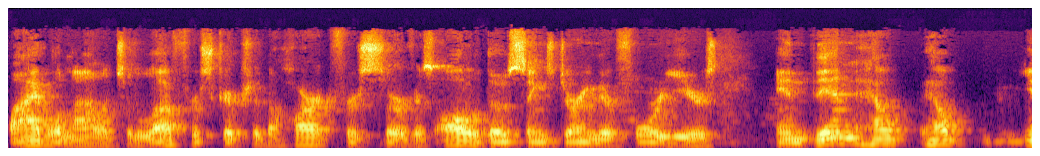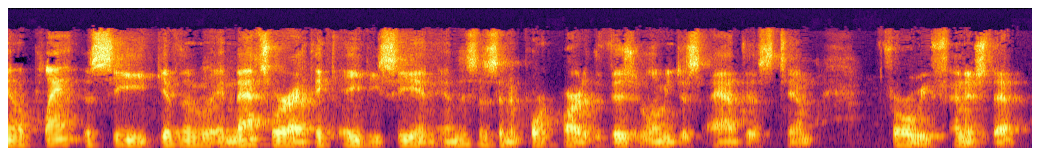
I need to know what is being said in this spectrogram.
Bible knowledge, the love for Scripture, the heart for service, all of those things during their four years, and then help help you know plant the seed, give them, and that's where I think ABC and, and this is an important part of the vision. Let me just add this, Tim, before we finish that.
